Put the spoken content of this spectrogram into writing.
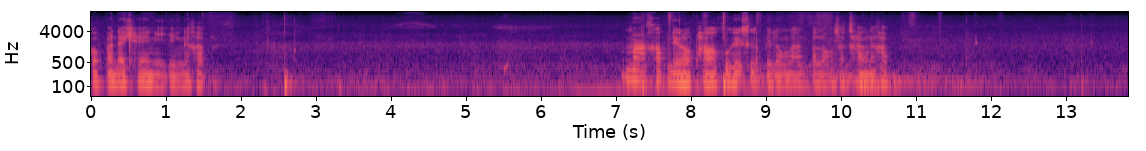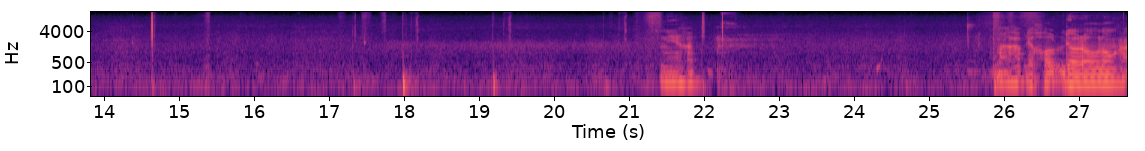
ก็ปั้นได้แค่นี้เองนะครับ มาครับ เดี๋ยวเราพาโกเคสึไปลงลานประลองสักครั้งนะครับ นี่ครับ มาครับ เดี๋ยวเขาเดี๋ยวเราลองหา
